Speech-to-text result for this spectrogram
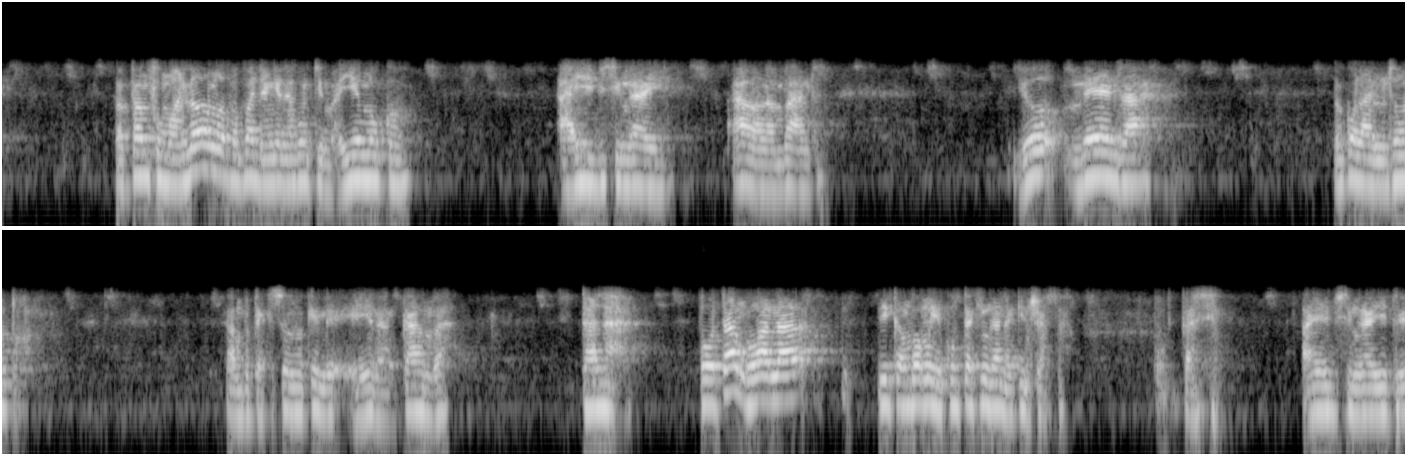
Papa Mfumu wa Longo, Papa Diangenda Kuntima ye moko ayebisi ngai awa na Mbanda, yo mbenza lokola nzoto ambuta kisolo kende eye na Nkamba tala po ntango wana likambo yango ekutaki ngai na Kinshasa kasi ayebisi ngai ete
